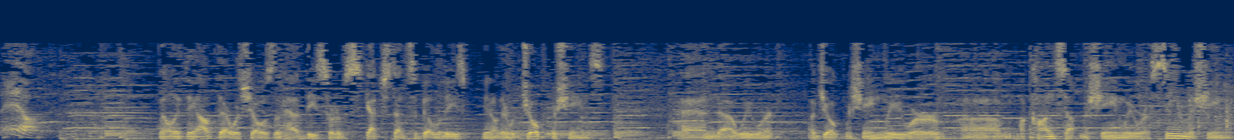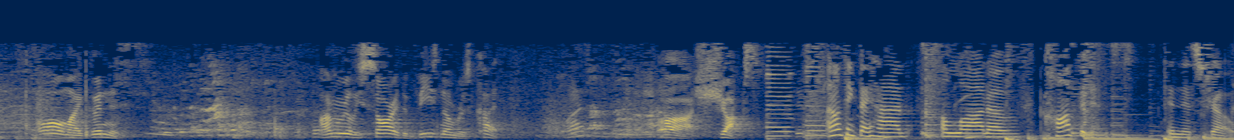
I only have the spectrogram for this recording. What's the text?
failed. The only thing out there was shows that had these sort of sketch sensibilities. You know, they were joke machines. And uh, we weren't a joke machine. We were um, a concept machine. We were a scene machine. Oh, my goodness. I'm really sorry. The B's number is cut. What? Ah, shucks. I don't think they had a lot of confidence in this show.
